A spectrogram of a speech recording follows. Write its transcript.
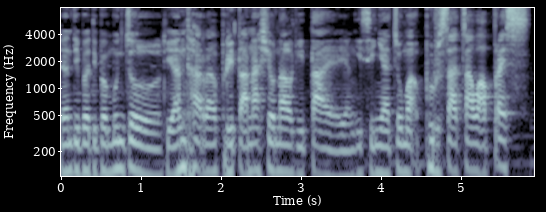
Dan tiba-tiba muncul di antara berita nasional kita ya yang isinya cuma bursa cawapres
